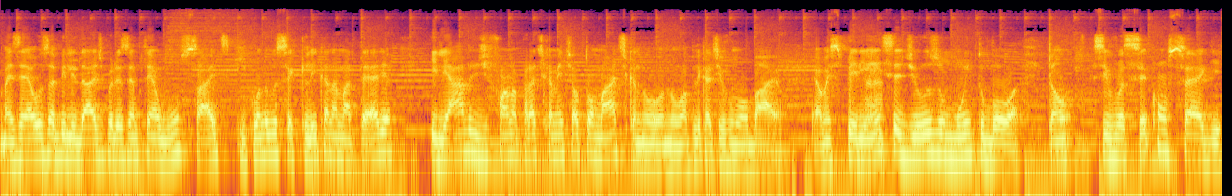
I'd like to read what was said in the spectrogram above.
mas é a usabilidade, por exemplo, tem alguns sites que quando você clica na matéria, ele abre de forma praticamente automática no, no aplicativo mobile. É uma experiência de uso muito boa. Então, se você consegue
